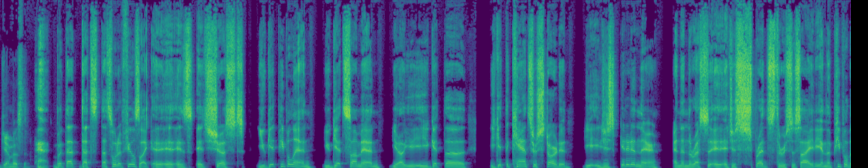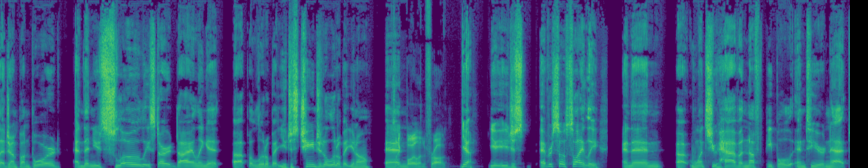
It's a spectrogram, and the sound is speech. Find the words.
You can't miss that. but that that's that's what it feels like. It, it- it's it's just you get people in, you get some in. You know, you you get the you get the cancer started. You, you just get it in there, and then the rest it, it just spreads through society. And the people that jump on board, and then you slowly start dialing it up a little bit. You just change it a little bit. You know, It's and like boiling a frog. Yeah, you you just ever so slightly, and then uh, once you have enough people into your net,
